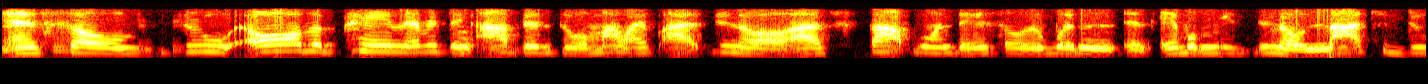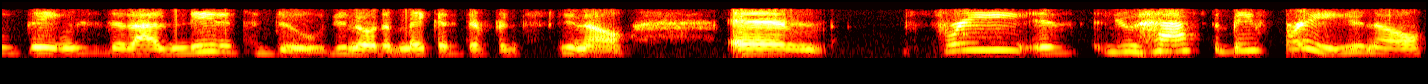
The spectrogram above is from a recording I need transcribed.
And Mhm. so Mhm. through all the pain and everything I've been through in my life, I you know, I stopped one day so it wouldn't enable me, you know, not to do things that I needed to do, you know, to make a difference, you know. And free is you have to be free, you know.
